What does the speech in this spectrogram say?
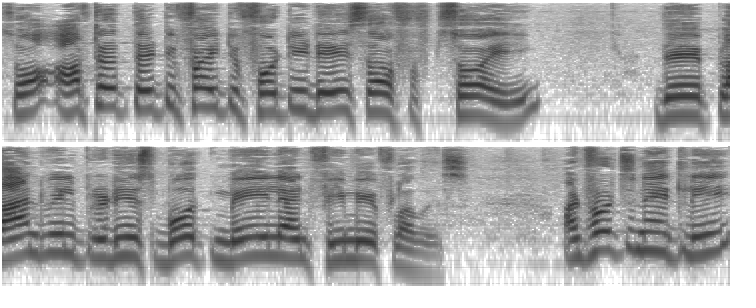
So after 35 to 40 days of sowing, the plant will produce both male and female flowers. Unfortunately,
